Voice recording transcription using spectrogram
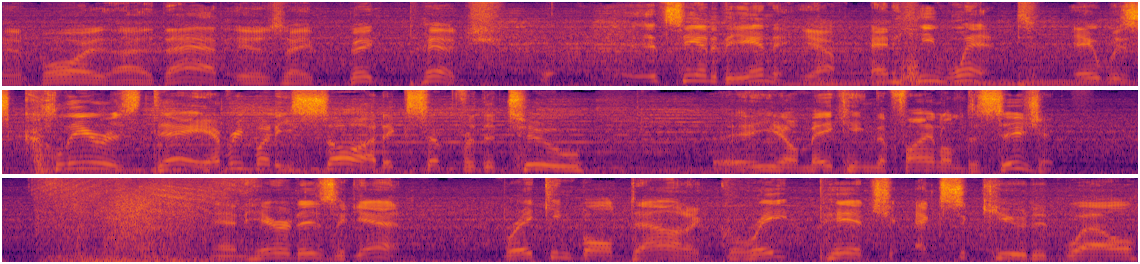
And boy, uh, that is a big pitch. It's the end of the inning. Yep. And he went. It was clear as day. Everybody saw it except for the two, Uh, you know, making the final decision. And here it is again. Breaking ball down. A great pitch executed well.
